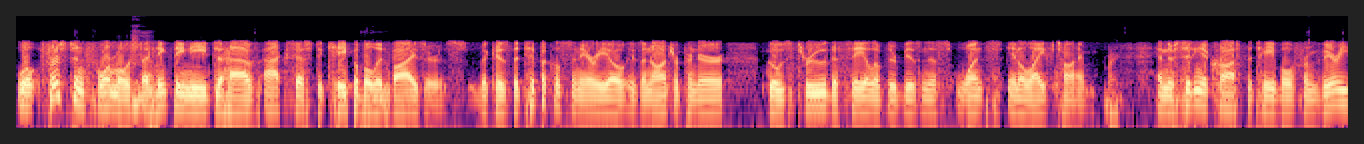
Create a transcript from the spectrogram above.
Well, first and foremost, I think they need to have access to capable advisors because the typical scenario is an entrepreneur goes through the sale of their business once in a lifetime. Right. And they're sitting across the table from very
